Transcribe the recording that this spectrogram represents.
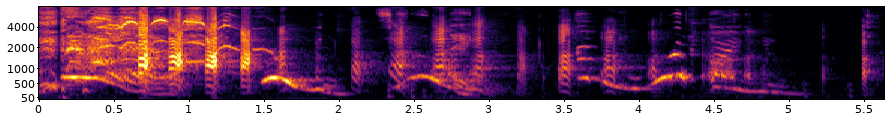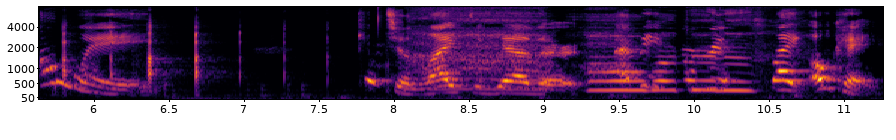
yeah, what are you doing? I mean, what are you doing? Get your life together. I Oh, mean, for real, like, okay,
